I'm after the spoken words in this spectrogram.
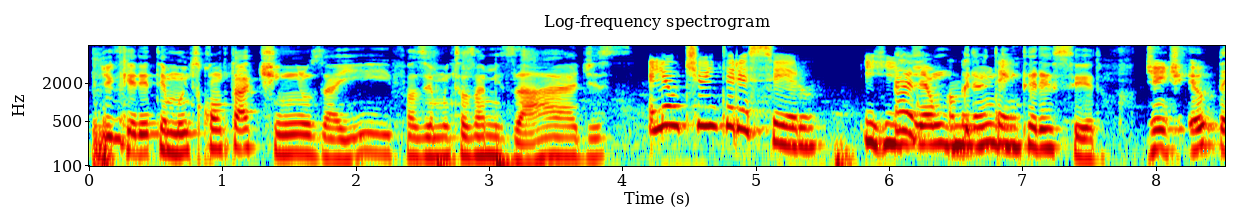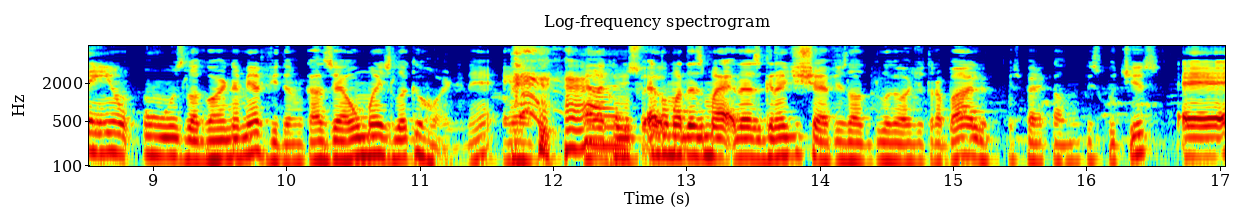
De querer ter muitos contatinhos aí, fazer muitas amizades. Ele é o tio interesseiro e rico. É, ele é um grande tempo. interesseiro. Gente, eu tenho um Slughorn na minha vida. No caso, é uma Slughorn, né? É, ela, é como ela é uma das, das grandes chefes lá do lugar eu trabalho. Eu espero que ela nunca escute isso. É,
